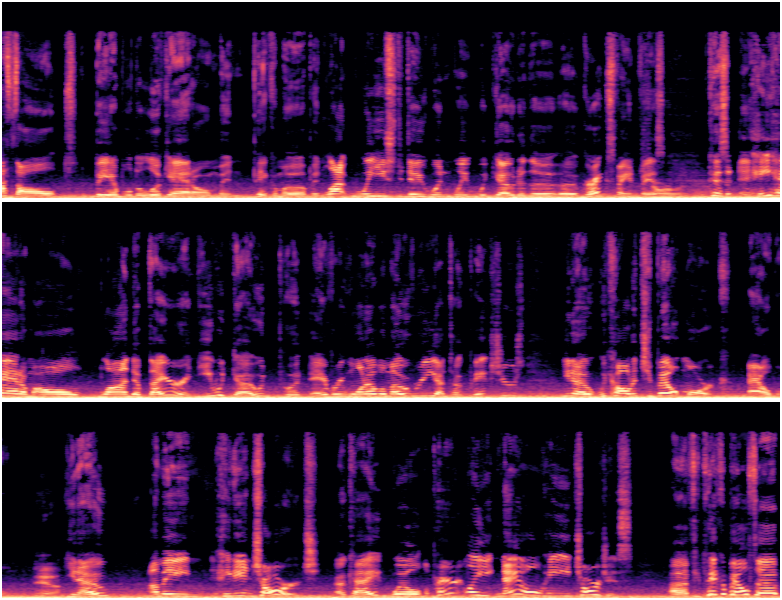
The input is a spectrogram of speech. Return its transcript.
I thought be able to look at them and pick them up, and like we used to do when we would go to the uh, Greg's Fan Fest, because he had them all lined up there, and you would go and put every one of them over you. I took pictures. You know, we called it your belt mark album. yeah. You know, I mean, he didn't charge. Okay, well, apparently now he charges. Uh, if you pick a belt up,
